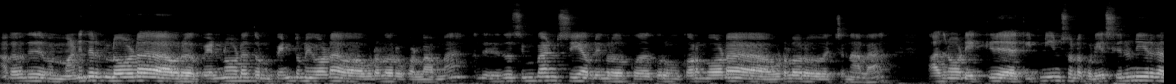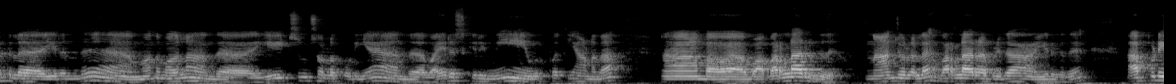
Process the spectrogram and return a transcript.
அதாவது மனிதர்களோட ஒரு பெண்ணோட துணை பெண் துணையோட உடலுறவு கொள்ளாமல் அந்த இது சிம்பான்சி அப்படிங்கிற ஒரு கு- குரங்கோட உடலுறவு வச்சனால அதனுடைய கி கிட்னின்னு சொல்லக்கூடிய சிறுநீரகத்தில் இருந்து முத முதல்ல அந்த எய்ட்ஸுன்னு சொல்லக்கூடிய அந்த வைரஸ் கிருமி உற்பத்தியானதாக நம்ம வ- வ- வரலாறு இருக்குது. நான் சொல்லலை வரலாறு அப்படி தான் இருக்குது. அப்படி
